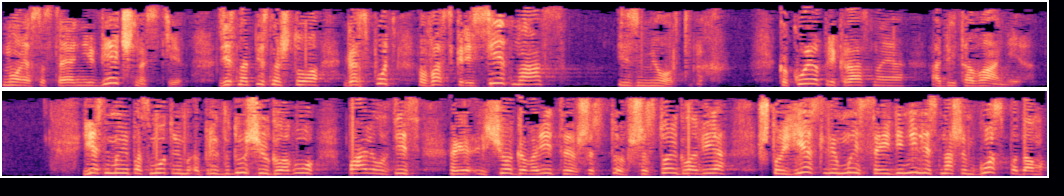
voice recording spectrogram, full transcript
но и о состоянии вечности. Здесь написано, что Господь воскресит нас из мертвых. Какое прекрасное обетование. Если мы посмотрим предыдущую главу, Павел здесь э, еще говорит в шестой главе, что если мы соединились с нашим Господом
